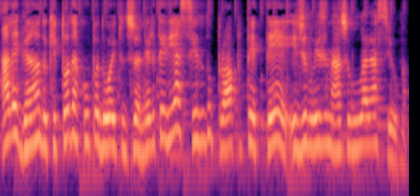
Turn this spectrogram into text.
alegando que toda a culpa do 8 de janeiro teria sido do próprio PT e de Luiz Inácio Lula da Silva.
